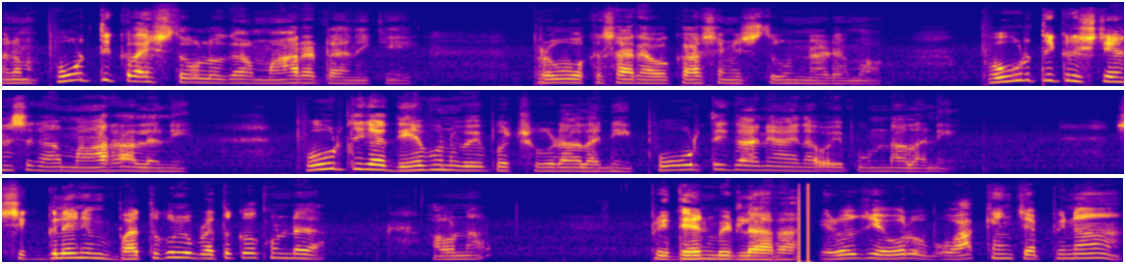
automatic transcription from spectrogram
మనం పూర్తి క్రైస్తవులుగా మారటానికి ప్రభు ఒకసారి అవకాశం ఇస్తూ ఉన్నాడేమో. పూర్తి క్రిస్టియన్స్గా మారాలని పూర్తిగా దేవుని వైపు చూడాలని పూర్తిగానే ఆయన వైపు ఉండాలని. సిగ్గులేని బతుకులు బ్రతుకోకుండా అవునా? ప్రిదేన్ బిడ్లారా ఈరోజు ఎవరు వాక్యం చెప్పినా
